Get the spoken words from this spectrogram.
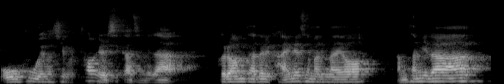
오후 6시부터 10시까지입니다. 그럼 다들 가인에서 만나요. 감사합니다.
